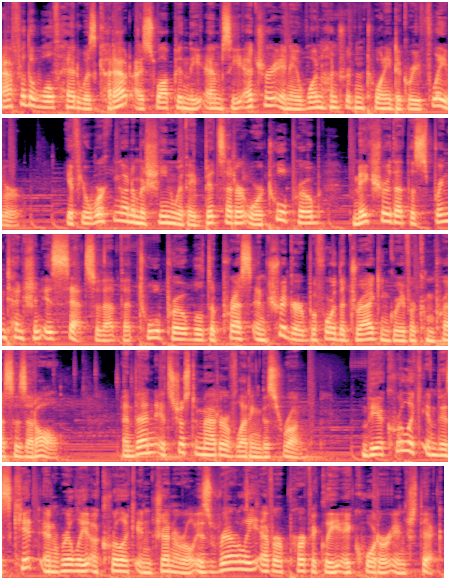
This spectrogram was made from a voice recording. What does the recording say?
After the wolf head was cut out, I swapped in the MC etcher in a 120 degree flavor. If you're working on a machine with a bit setter or tool probe, make sure that the spring tension is set so that that tool probe will depress and trigger before the drag engraver compresses at all. And then it's just a matter of letting this run. The acrylic in this kit, and really acrylic in general, is rarely ever perfectly a quarter inch thick.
